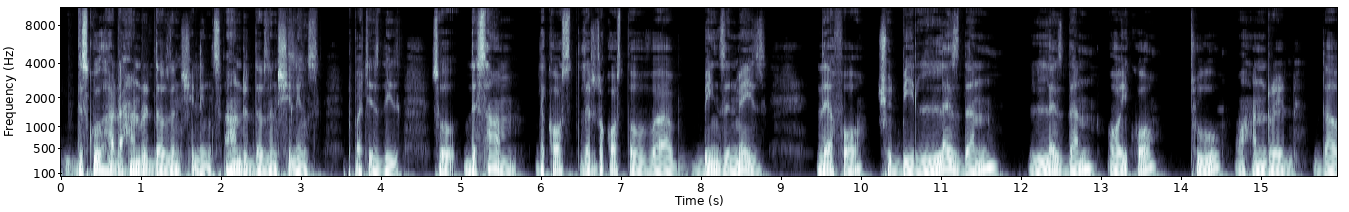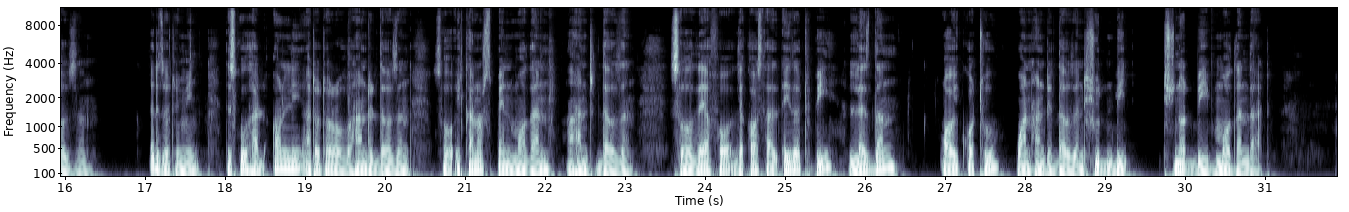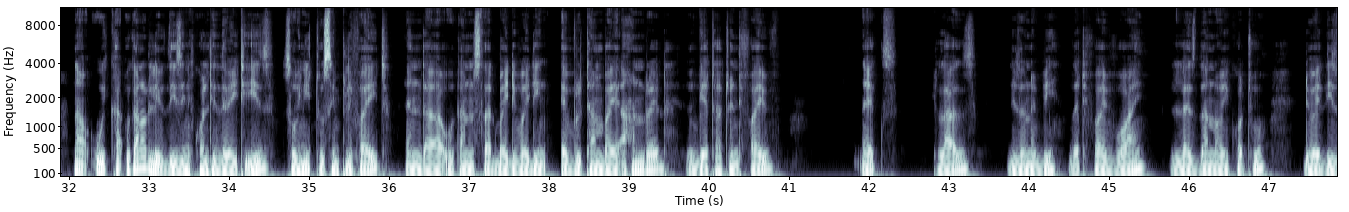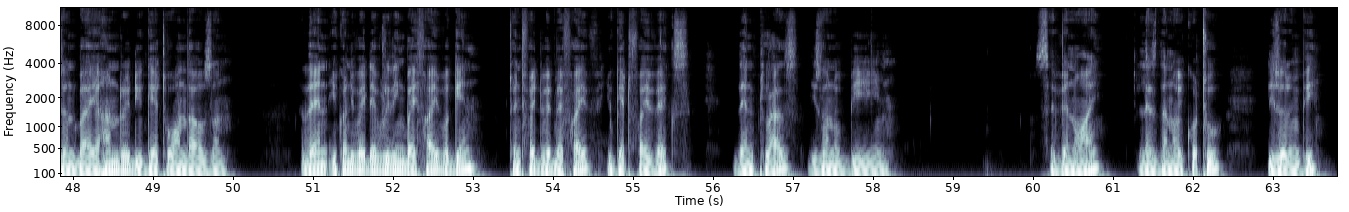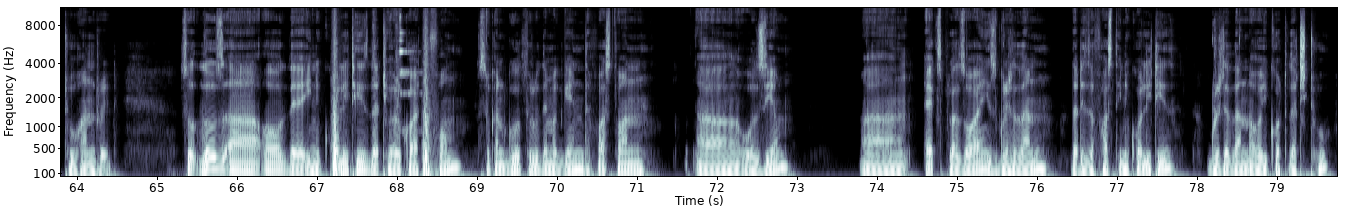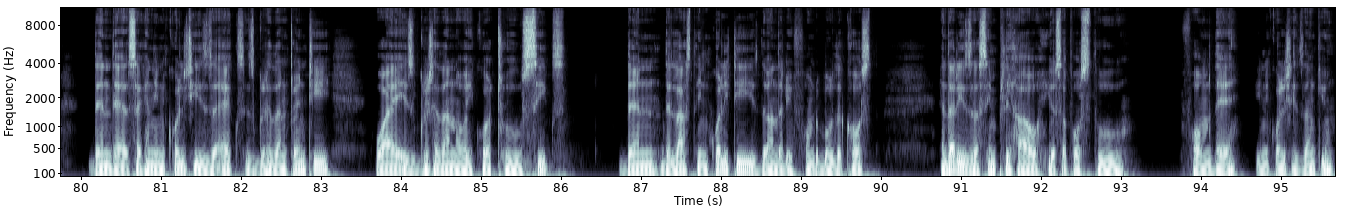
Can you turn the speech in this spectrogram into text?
the school had a hundred thousand shillings a hundred thousand shillings to purchase these. So the sum the cost the total cost of uh, beans and maize therefore should be less than less than or equal to 100,000 that is what we mean. The school had only a total of 100,000 so it cannot spend more than 100,000 so therefore the cost has either to be less than or equal to 100,000 should be should not be more than that. Now we, ca we cannot leave this inequality the way it is so we need to simplify it and uh, we can start by dividing every term by 100 you get a 25 x plus this one will be 35y less than or equal to divide this one by 100 you get 1000 then you can divide everything by 5 again. 25 divided by 5 you get 5x then plus this one will be 7y less than or equal to this one will be 200 so those are all the inequalities that you are required to form. So you can go through them again. The first one uh, was here uh, x plus y is greater than that is the first inequality greater than or equal to 32 then the second inequality is x is greater than 20 y is greater than or equal to 6 then the last inequality is the one that you formed about the cost. And that is uh, simply how you're supposed to form the inequalities. Thank you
